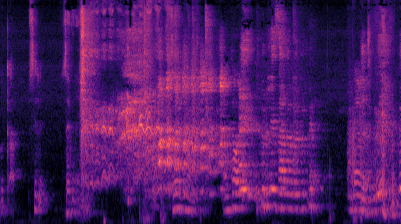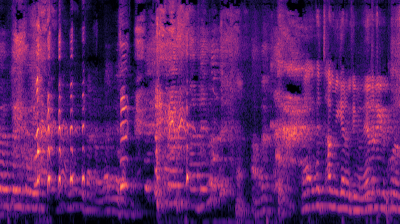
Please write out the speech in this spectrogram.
በቃ አንተ አሁን በጣም የሚገርም ነው። እኮ ነው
